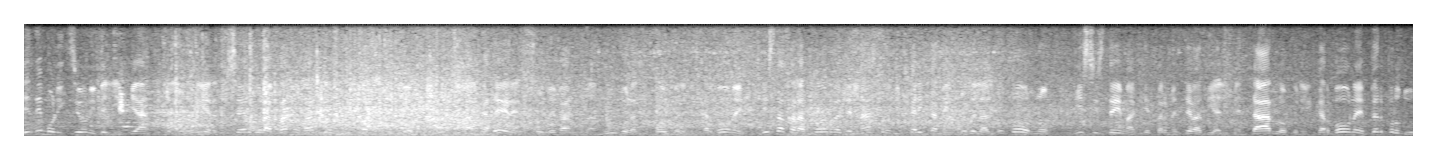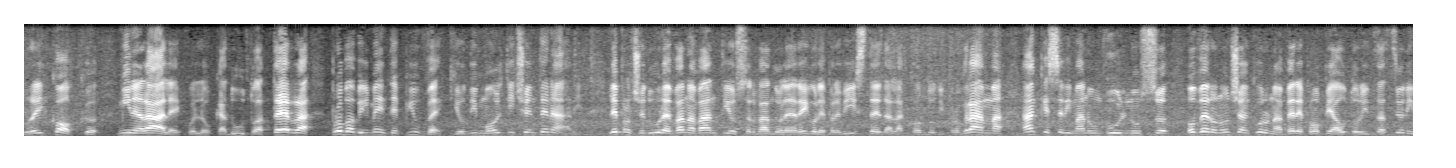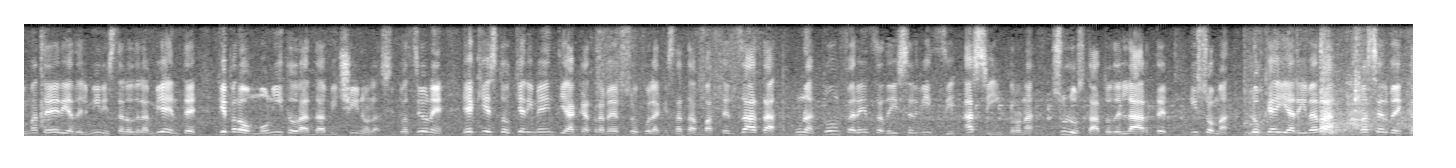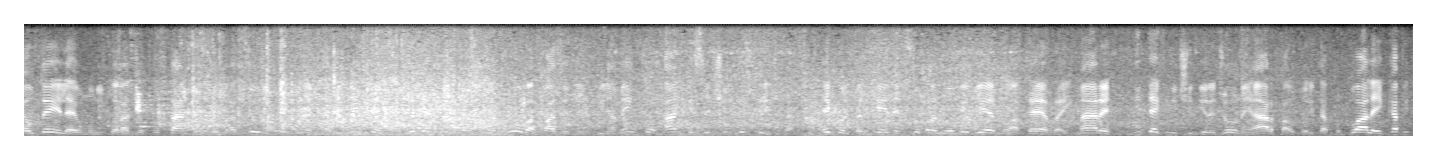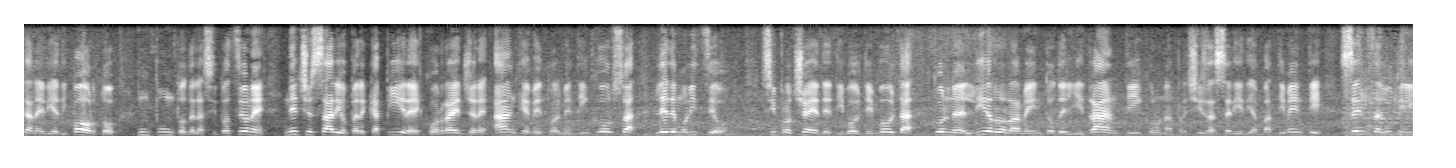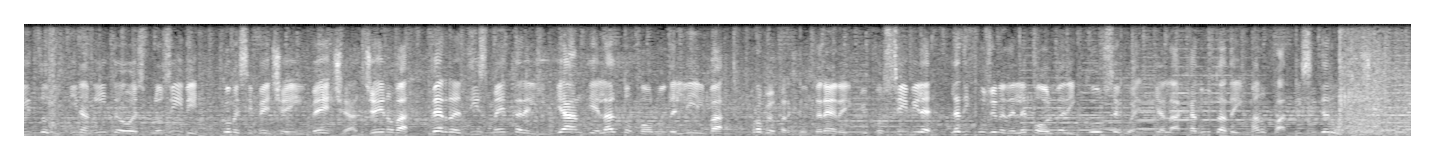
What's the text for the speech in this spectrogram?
Le demolizioni degli impianti della carriera di Servola vanno avanti a cadere, sollevando una nuvola di polvere di carbone, è stata la torre del nastro di caricamento dell'altoforno, il sistema che permetteva di alimentarlo con il carbone per produrre il coq, minerale, quello caduto a terra, probabilmente più vecchio di molti centenari. Le procedure vanno avanti osservando le regole previste dall'accordo di programma, anche se rimane un vulnus, ovvero non c'è ancora una vera e propria autorizzazione in materia del Ministero dell'Ambiente, che però monitora da vicino la situazione e ha chiesto chiarimenti anche attraverso quella che è stata battezzata una conferenza dei servizi asincrona sullo stato dell'arte. Insomma, l'ok arriverà, ma serve cautela e un monitoraggio costante sulle operazioni che inevitabilmente determinano una nuova fase di inquinamento anche se circoscritta. Ecco il perché del sopralluogo odierno a terra e in mare di tecnici di regione, ARPA, autorità portuale e capitaneria di porto, un punto della situazione necessario per capire e correggere anche eventualmente in corsa le demolizioni. Si procede di volta in volta con l'irroramento degli idranti, con una precisa serie di abbattimenti senza l'utilizzo di dinamite o esplosivi, come si fece invece a Genova per dismettere gli impianti e l'altoforno dell'Ilva, proprio per contenere il più possibile la diffusione delle polveri conseguenti alla caduta dei manufatti siderurgici.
